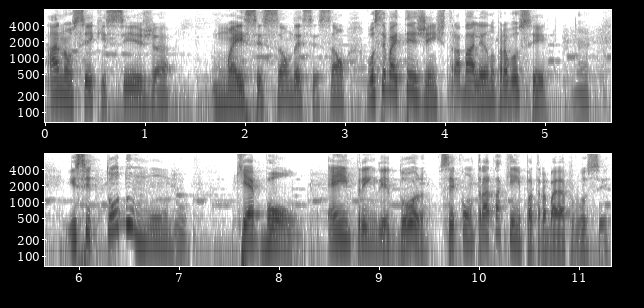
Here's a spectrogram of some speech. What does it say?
a não ser que seja uma exceção da exceção, você vai ter gente trabalhando para você, né? E se todo mundo que é bom, é empreendedor, você contrata quem para trabalhar para você?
